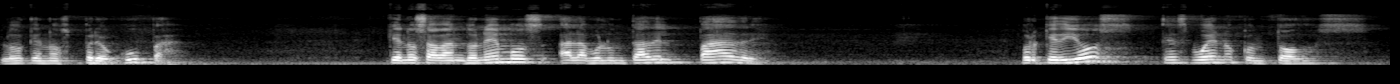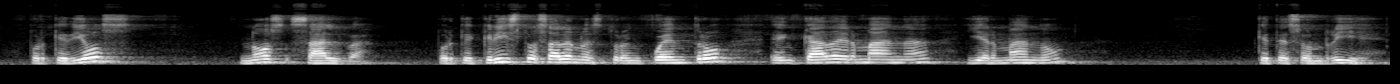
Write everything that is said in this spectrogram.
lo que nos preocupa, que nos abandonemos a la voluntad del Padre, porque Dios es bueno con todos, porque Dios nos salva, porque Cristo sale a nuestro encuentro en cada hermana y hermano que te sonríe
